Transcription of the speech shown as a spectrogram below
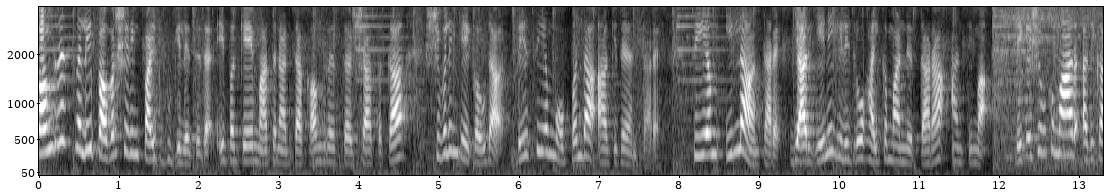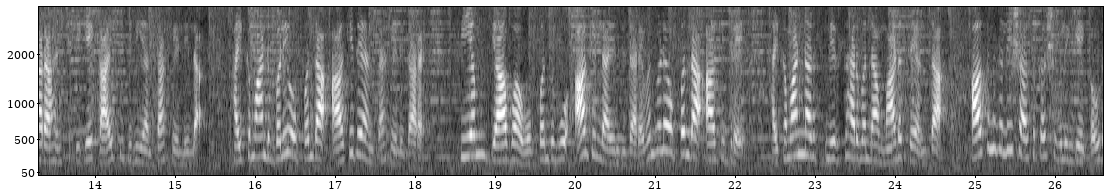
ಕಾಂಗ್ರೆಸ್ನಲ್ಲಿ ಪವರ್ ಶೇರಿಂಗ್ ಫೈಟ್ ಭುಗಿಲೆದ್ದಿದೆ ಈ ಬಗ್ಗೆ ಮಾತನಾಡಿದ ಕಾಂಗ್ರೆಸ್ ಶಾಸಕ ಶಿವಲಿಂಗೇಗೌಡ, ಡಿಸಿಎಂ ಒಪ್ಪಂದ ಆಗಿದೆ ಅಂತಾರೆ. ಸಿಎಂ ಇಲ್ಲ ಅಂತಾರೆ. ಯಾರು ಏನೇ ಹೇಳಿದ್ರು ಹೈಕಮಾಂಡ್ ನಿರ್ಧಾರ ಅಂತಿಮ. ಡಿಕೆ ಶಿವಕುಮಾರ್ ಅಧಿಕಾರ ಹಂಚಿಕೆಗೆ ಕಾಯ್ತಿದ್ದೀನಿ ಅಂತ ಹೇಳಿಲ್ಲ. ಹೈಕಮಾಂಡ್ ಬಳಿ ಒಪ್ಪಂದ ಆಗಿದೆ ಅಂತ ಹೇಳಿದ್ದಾರೆ. ಸಿಎಂ ಯಾವ ಒಪ್ಪಂದವೂ ಆಗಿಲ್ಲ ಎಂದಿದ್ದಾರೆ. ಒಂದು ವೇಳೆ ಒಪ್ಪಂದ ಆಗಿದ್ರೆ ಹೈಕಮಾಂಡ್ ನರ್- ನಿರ್ಧಾರವನ್ನ ಮಾಡುತ್ತೆ ಅಂತ ಹಾಸನದಲ್ಲಿ ಶಾಸಕ ಶಿವಲಿಂಗೇಗೌಡ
